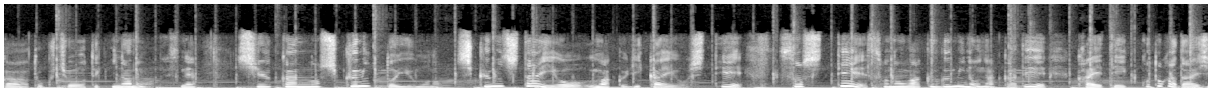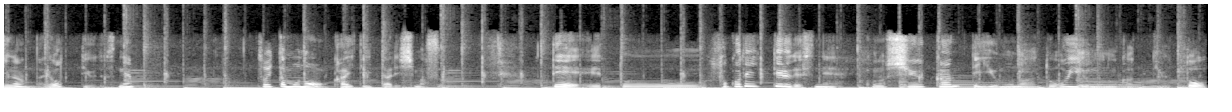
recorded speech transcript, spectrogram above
が特徴的なのはですね習慣の仕組みというもの仕組み自体をうまく理解をしてそしてその枠組みの中で変えていくことが大事なんだよっていうですねそういったものを書いていったりします。で、えっと、そこで言ってるですね、この習慣っていうものはどういうものかっていうと、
